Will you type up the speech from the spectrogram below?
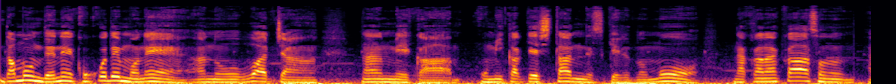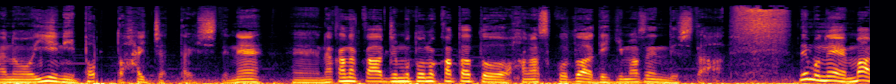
だもんでね、ここでもね、あの、おばあちゃん何名かお見かけしたんですけれども、なかなかその、あの、家にポッと入っちゃったりしてね、えー、なかなか地元の方と話すことはできませんでした。でもね、まあ、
